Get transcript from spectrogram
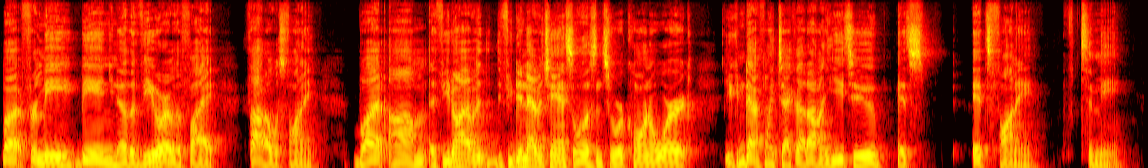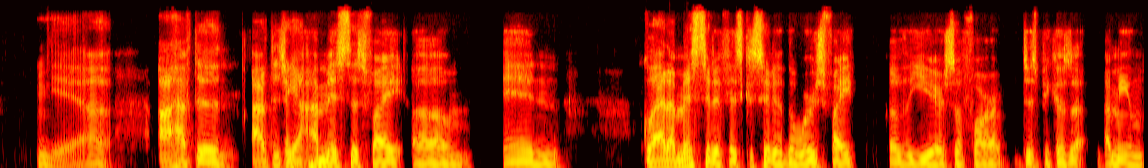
But for me, being, you know, the viewer of the fight, thought it was funny. But um, if you don't have a, if you didn't have a chance to listen to her corner work, you can definitely check that out on YouTube. It's it's funny to me. Yeah, I, I have to. I have to check it. out. I missed this fight, um, and glad I missed it. If it's considered the worst fight of the year so far, just because uh, I mean,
